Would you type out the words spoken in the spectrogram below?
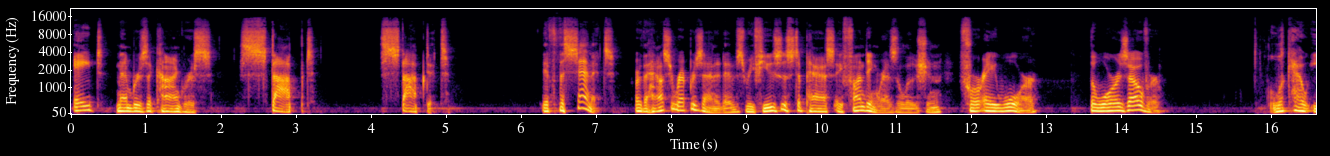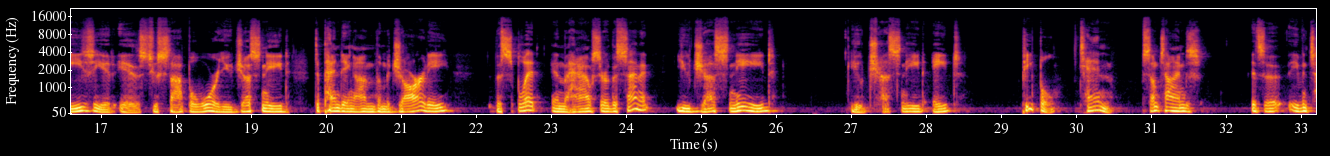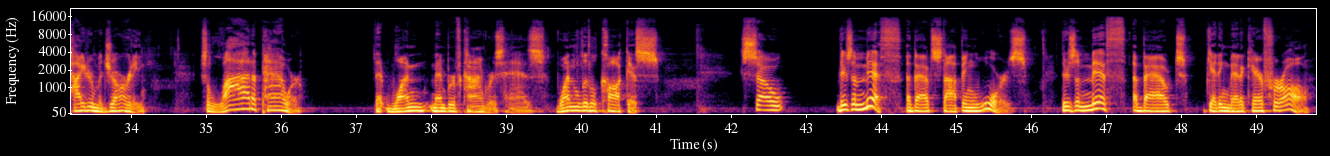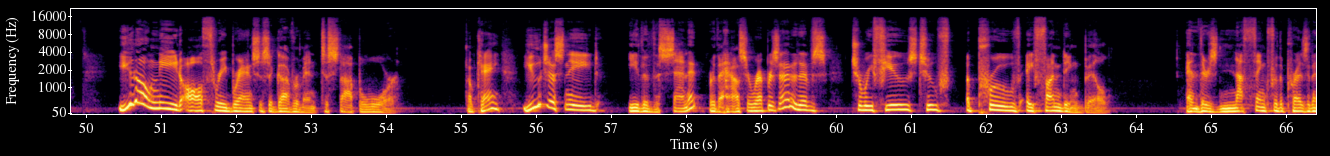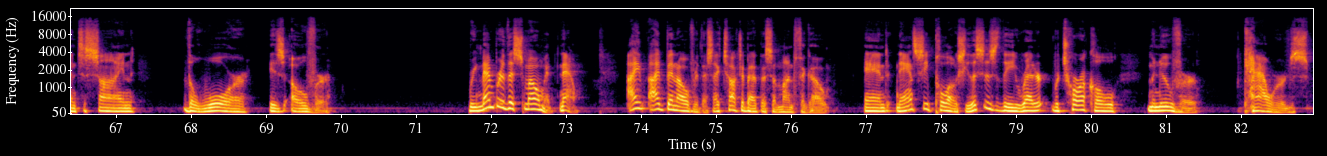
eight members of Congress stopped stopped it. If the Senate or the House of Representatives refuses to pass a funding resolution for a war, the war is over. Look how easy it is to stop a war. You just need, depending on the majority, the split in the House or the Senate, you just need you just need 8 people 10. Sometimes it's an even tighter majority. There's a lot of power that one member of Congress has, one little caucus. So there's a myth about stopping wars. There's a myth about getting Medicare for all. You don't need all three branches of government to stop a war. Okay? You just need either the Senate or the House of Representatives to refuse to f- approve a funding bill. And there's nothing for the president to sign. The war is over. Remember this moment. Now, I, I've been over this. I talked about this a month ago. And Nancy Pelosi, this is the rhetorical maneuver cowards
